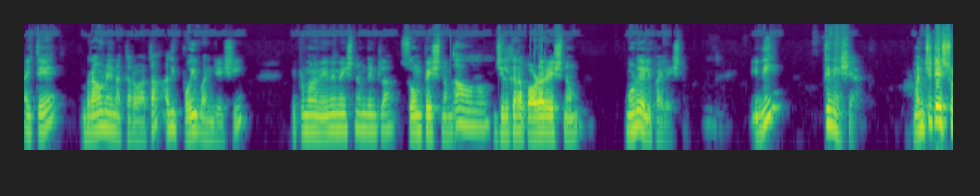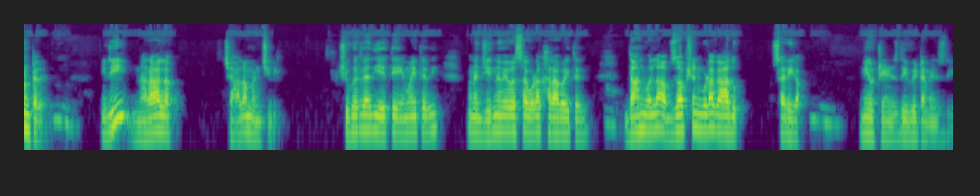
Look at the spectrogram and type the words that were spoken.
అయితే బ్రౌన్ అయిన తర్వాత అది పొయ్యి బంద్ చేసి ఇప్పుడు మనం ఏమేమి వేసినాం దీంట్లో? సోంపు వేసినాం అవును. జీలకర్ర పౌడర్ వేసినాం మూడు ఎల్లిపాయలు వేసినాం. ఇది తినేసేయాలి. మంచి టేస్ట్ ఉంటుంది. ఇది నరాలకు చాలా మంచిది. షుగర్ వ్యాధి అయితే ఏమవుతుంది మన జీర్ణ వ్యవస్థ కూడా ఖరాబ్ అవుతుంది దానివల్ల అబ్జార్ప్షన్ కూడా కాదు సరిగా. న్యూట్రియంట్స్ది విటమిన్స్ది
